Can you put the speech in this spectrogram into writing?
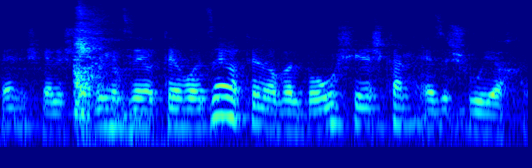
כן? יש כאלה שאוהבים את זה יותר או את זה יותר, אבל ברור שיש כאן איזשהו יחד.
